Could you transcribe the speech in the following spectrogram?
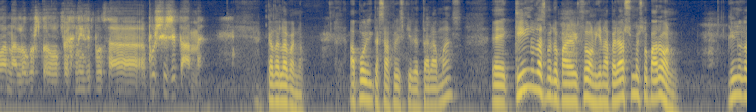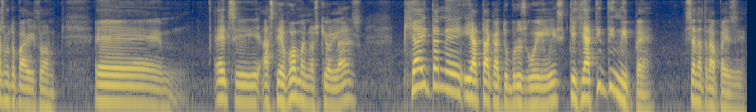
1-2% αναλόγως στο παιχνίδι που, θα, που συζητάμε. Καταλαβαίνω. Απόλυτα σαφής κύριε Τάρα μας. Ε, κλείνοντας με το παρελθόν για να περάσουμε στο παρόν. Κλείνοντας με το παρελθόν. Ε, έτσι αστειευόμενος κιόλας Ποια ήταν ε, η ατάκα του Bruce Willis και γιατί την είπε σε ένα τραπέζι;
